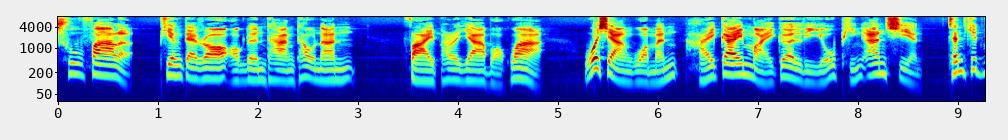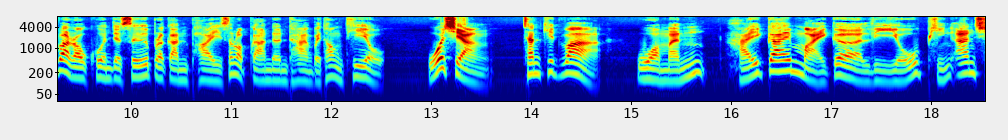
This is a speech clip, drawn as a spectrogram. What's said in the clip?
出发了เพียงแต่รอออกเดินทางเท่านั้น ฝ่ายภรรยาบอกว่า我想我们还该买个旅游平安险ฉันคิดว่าเราควรจะซื้อประกันภัยสำหรับการเดินทางไปท่องเที่ยว我想ฉันคิดว่า我们还该买个旅游平安险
